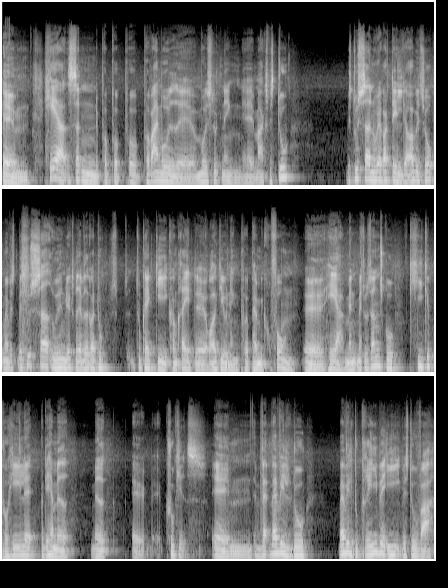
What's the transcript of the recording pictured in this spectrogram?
Øhm, her sådan på, på, på, på vej mod, mod slutningen, Max, hvis du hvis du sad, nu vil jeg godt dele det op i to, men hvis, hvis du sad ude i en virksomhed, jeg ved godt, du, du kan ikke give konkret øh, rådgivning på, per mikrofon øh, her, men, men hvis du sådan skulle kigge på hele på det her med, med øh, cookies, øh, hvad, hvad vil du hvad vil du gribe i, hvis du var,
